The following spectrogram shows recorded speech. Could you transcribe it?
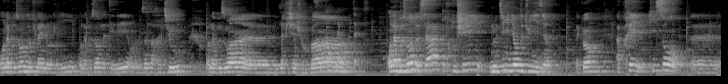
On a besoin de l'offline aujourd'hui, on a besoin de la télé, on a besoin de la radio, on a besoin de l'affichage urbain. On a besoin de ça pour toucher nos 10 millions de Tunisiens. D'accord? Après, qui sont euh,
